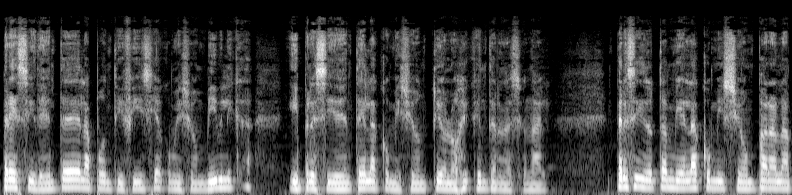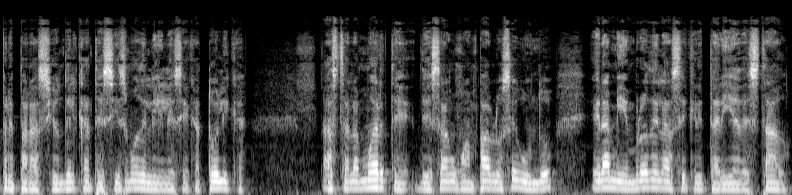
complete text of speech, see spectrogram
presidente de la Pontificia Comisión Bíblica y presidente de la Comisión Teológica Internacional. Presidió también la Comisión para la Preparación del Catecismo de la Iglesia Católica. Hasta la muerte de San Juan Pablo II era miembro de la Secretaría de Estado,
